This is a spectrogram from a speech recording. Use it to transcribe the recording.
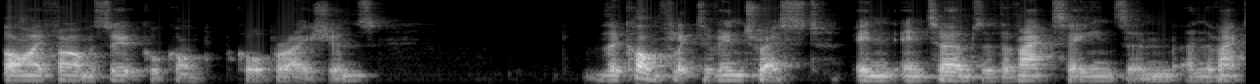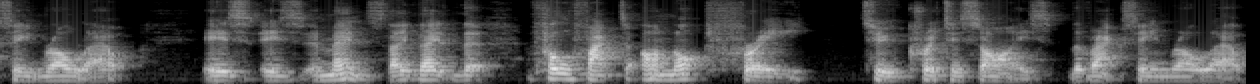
by pharmaceutical comp- corporations. The conflict of interest in, in terms of the vaccines and, and the vaccine rollout is is immense. They, they the full fact are not free to criticise the vaccine rollout.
